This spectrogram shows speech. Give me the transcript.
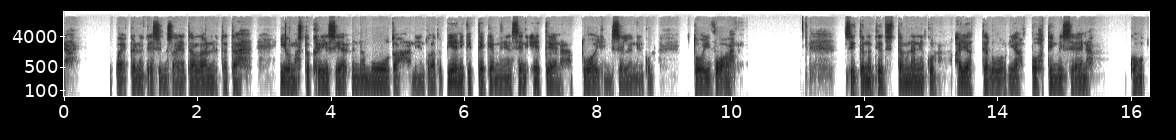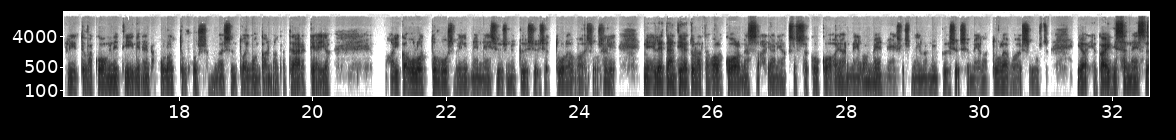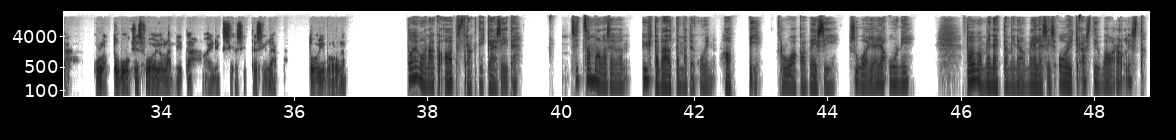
vaikka nyt esimerkiksi ajatellaan nyt tätä ilmastokriisiä ynnä muuta, niin tuota pienikin tekeminen sen eteen tuo ihmiselle niin kuin toivoa. Sitten on tietysti tämmöinen niin kuin ajatteluun ja pohtimiseen liittyvä kognitiivinen ulottuvuus myös sen toivon kannalta tärkeä ja aikaulottuvuus, eli menneisyys, nykyisyys ja tulevaisuus. Eli me eletään tietyllä tavalla kolmessa ajanjaksossa koko ajan. Meillä on menneisyys, meillä on nykyisyys ja meillä on tulevaisuus. Ja, ja kaikissa näissä ulottuvuuksissa voi olla niitä aineksia sitten sille toivolle. Toivo on aika abstrakti käsite. Sitten samalla se on yhtä välttämätön kuin happi, ruoka, vesi, suoja ja uni. Toivon menettäminen on meille siis oikeasti vaarallista.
